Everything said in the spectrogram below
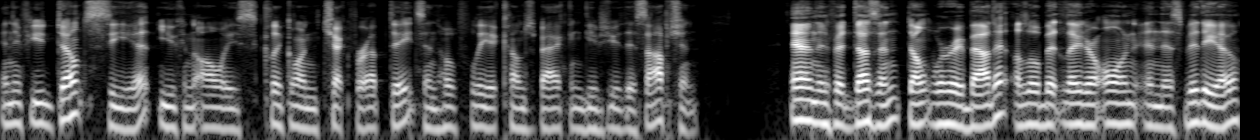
And if you don't see it you can always click on check for updates and hopefully it comes back and gives you this option and if it doesn't, don't worry about it. A little bit later on in this video,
